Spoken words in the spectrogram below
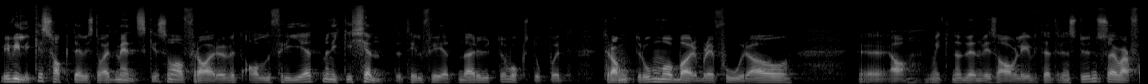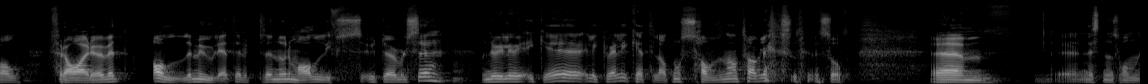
Vi ville ikke sagt det hvis det var et menneske som var frarøvet all frihet, men ikke kjente til friheten der ute, vokste opp på et trangt rom og bare ble fora og Eh, ja, om ikke nødvendigvis avlivet etter en stund, så i hvert fall frarøvet alle muligheter til en normal livsutøvelse. Men det ville ikke, likevel ikke etterlatt noe savn, antagelig. sånn, um, nesten en sånn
